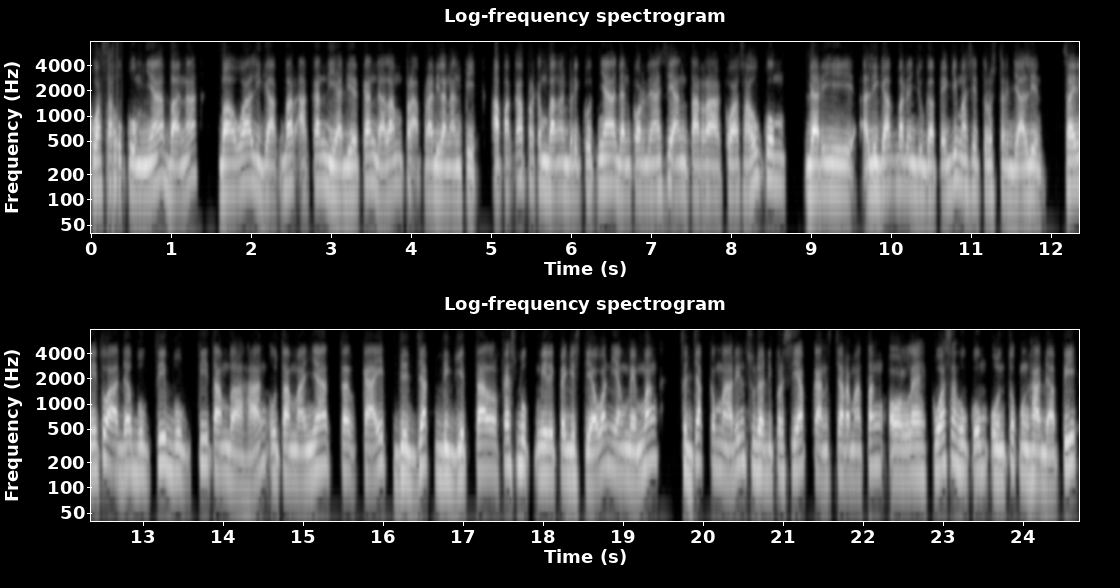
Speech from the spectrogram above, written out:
kuasa hukumnya Bana bahwa Liga Akbar akan dihadirkan dalam pra peradilan nanti. Apakah perkembangan berikutnya dan koordinasi antara kuasa hukum dari Liga Akbar dan juga Peggy masih terus terjalin. Selain itu ada bukti-bukti tambahan utamanya terkait jejak digital Facebook milik Peggy Setiawan yang memang sejak kemarin sudah dipersiapkan secara matang oleh kuasa hukum untuk menghadapi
